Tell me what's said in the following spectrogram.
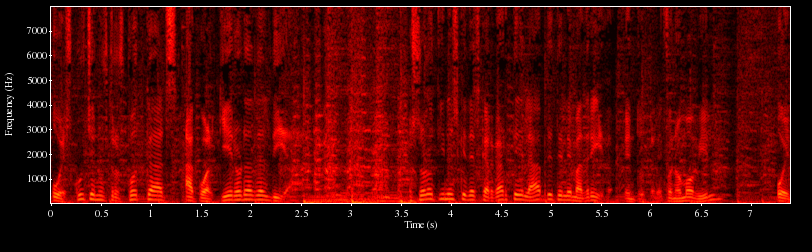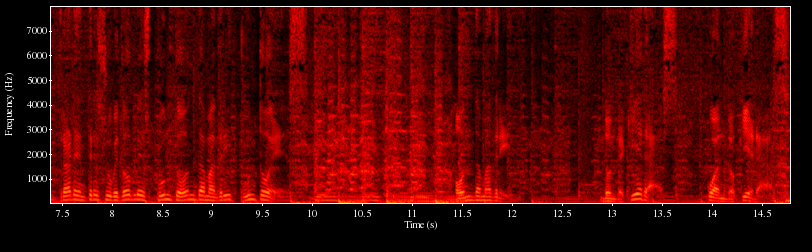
o escucha nuestros podcasts a cualquier hora del día. Solo tienes que descargarte la app de Telemadrid en tu teléfono móvil o entrar en www.ondamadrid.es. Onda Madrid. Donde quieras, cuando quieras.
